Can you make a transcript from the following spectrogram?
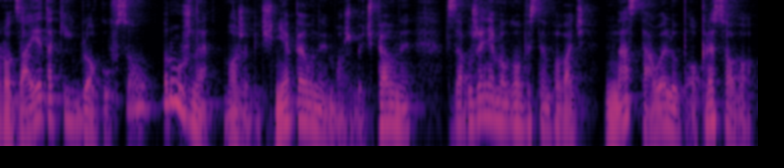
Rodzaje takich bloków są różne. Może być niepełny, może być pełny. Zaburzenia mogą występować na stałe lub okresowo,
